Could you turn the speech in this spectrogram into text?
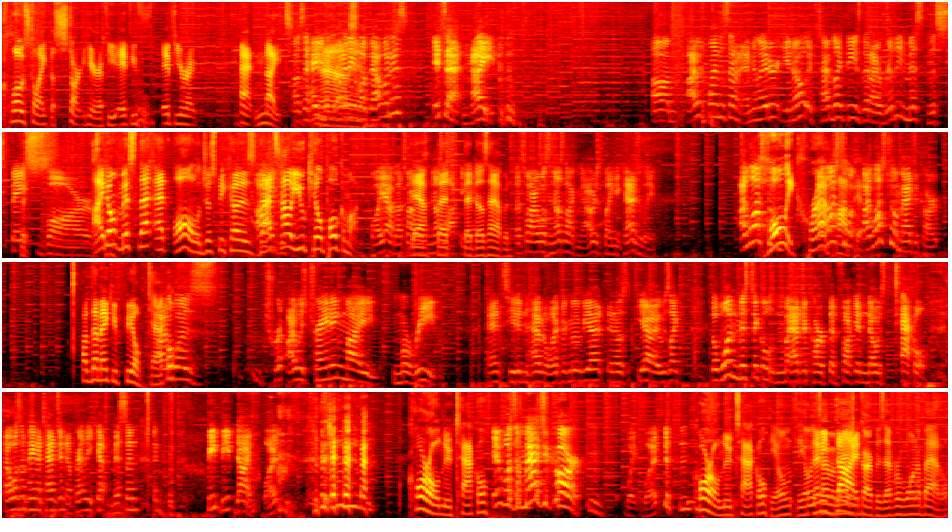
close to like the start here if you if you if you're at, at night. I was like, hey, you know what the funny thing about that one is? It's at night. um, I was playing this on an emulator. You know, it's times like these that I really miss the space s- bar. I don't miss that at all, just because that's how you kill Pokemon. oh yeah, that's why I Yeah, wasn't that nuzlocking that it. does happen. That's why I wasn't nuzlocking. I was just playing it casually. I lost. to- Holy crap, I lost, Hop to, Hip. I lost to a Magikarp. How'd that make you feel? Tackle. I was, tra- I was training my Mareep, and he didn't have an electric move yet, and it was yeah, it was like the one mystical Magikarp that fucking knows tackle. I wasn't paying attention. and Apparently, he kept missing, and beep beep died. What? Coral new tackle. It was a Magikarp. Wait, what? Coral new tackle. The only the only time a died. Magikarp has ever won a battle.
